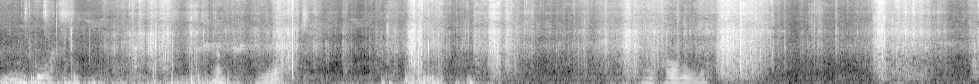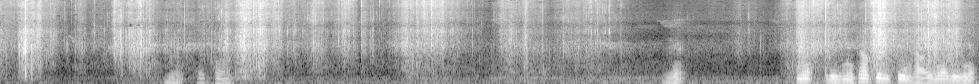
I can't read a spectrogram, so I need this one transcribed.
อืมกลัวครับเห็นไหมหายทองเลยนะเนี่ยหายทอง เนี้ยเนี่ยลิงมันชอบขึ้นปีนเขาเนี้ยลิงเนี่ย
